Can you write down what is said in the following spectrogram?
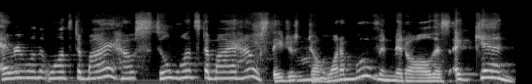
everyone that wants to buy a house still wants to buy a house. They just Mhm. don't want to move in mid all this. Again,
